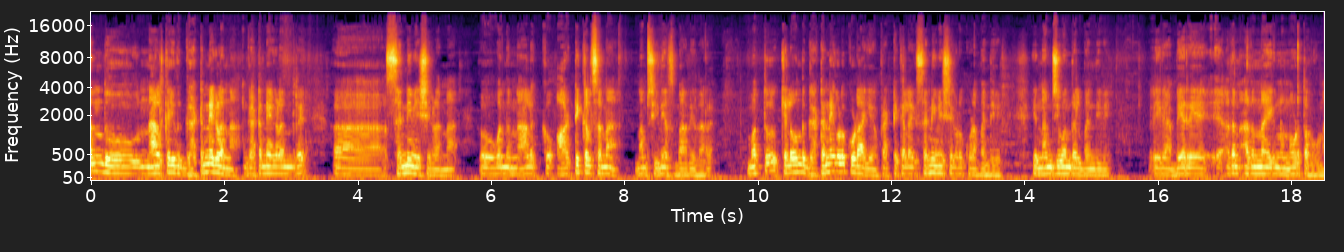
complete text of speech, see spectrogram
ಒಂದು ನಾಲ್ಕೈದು ಘಟನೆಗಳನ್ನು, ಘಟನೆಗಳಂದರೆ ಸನ್ನಿವೇಶಗಳನ್ನು ಒಂದು ನಾಲ್ಕು ಆರ್ಟಿಕಲ್ಸನ್ನು ನಮ್ಮ ಸೀನಿಯರ್ಸ್ ಬರೆದಿದ್ದಾರೆ. ಮತ್ತು ಕೆಲವೊಂದು ಘಟನೆಗಳು ಕೂಡ ಆಗಿವೆ ಪ್ರಾಕ್ಟಿಕಲಾಗಿ ಸನ್ನಿವೇಶಗಳು ಕೂಡ ಬಂದಿವೆ. ಈಗ ನಮ್ಮ ಜೀವನದಲ್ಲಿ ಬಂದಿವೆ. ಈಗ ಬೇರೆ, ಅದನ್ನು ಅದನ್ನು ಈಗ ನಾವು ನೋಡ್ತಾ ಹೋಗೋಣ.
